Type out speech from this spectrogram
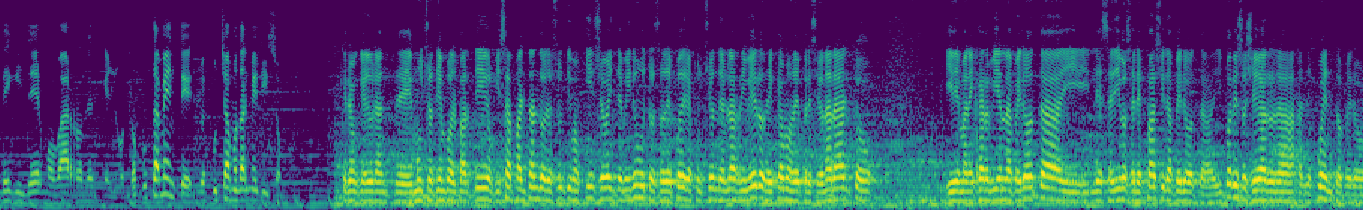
de Guillermo Barros Esqueloto. Justamente lo escuchamos al mellizo. Creo que durante mucho tiempo del partido, quizás faltando los últimos 15 o 20 minutos o después de la expulsión de Blas Riveros, dejamos de presionar alto y de manejar bien la pelota y le cedimos el espacio y la pelota. Y por eso llegaron al descuento, pero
